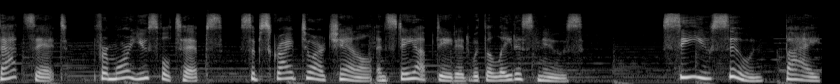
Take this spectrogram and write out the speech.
That's it. For more useful tips, subscribe to our channel and stay updated with the latest news. See you soon, bye.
